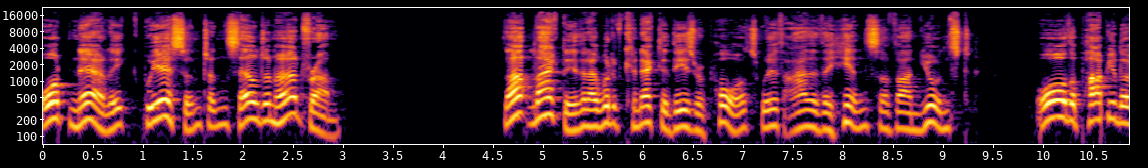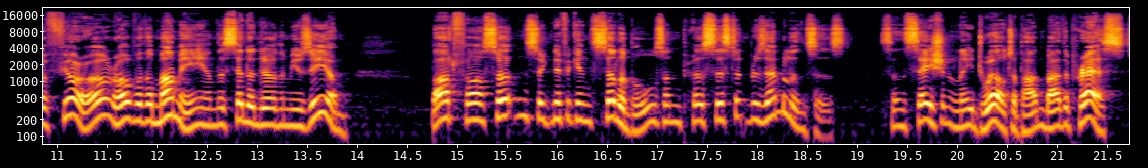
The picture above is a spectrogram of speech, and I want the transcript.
ordinarily quiescent and seldom heard from. Not likely that I would have connected these reports with either the hints of von Junzt or the popular furor over the mummy and the cylinder in the museum, but for certain significant syllables and persistent resemblances, sensationally dwelt upon by the press,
